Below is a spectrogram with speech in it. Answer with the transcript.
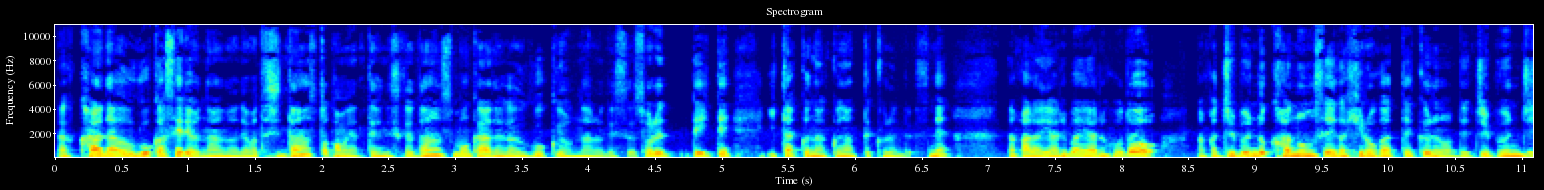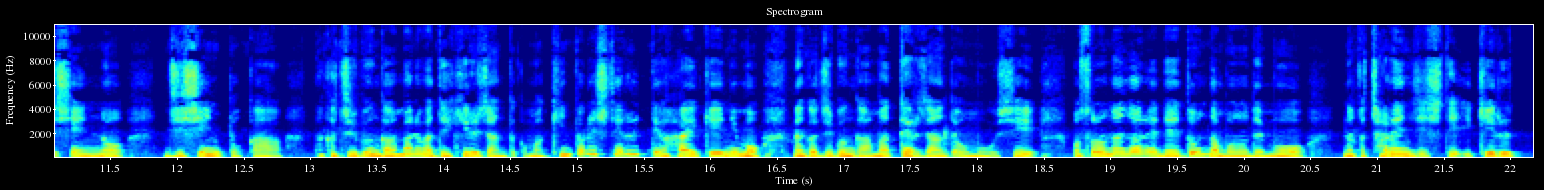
なんか体を動かせるようになるので、私ダンスとかもやってるんですけど、ダンスも体が動くようになるんです。それでいて、痛くなくなってくるんですね。だからやればやるほど、なんか自分の可能性が広がってくるので、自分自身の自信とか、なんか自分頑張ればできるじゃんとか、まあ筋トレしてるっていう背景にも、なんか自分頑張ってるじゃんって思うし、もうその流れでどんなものでも、なんかチャレンジしていけるって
